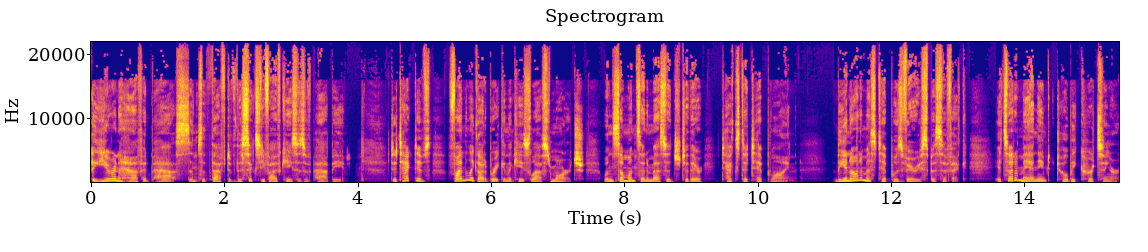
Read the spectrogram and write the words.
a year and a half had passed since the theft of the 65 cases of Pappy. Detectives finally got a break in the case last March when someone sent a message to their text a tip line. The anonymous tip was very specific. It said a man named Toby Curtsinger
